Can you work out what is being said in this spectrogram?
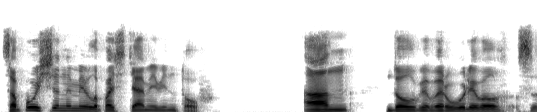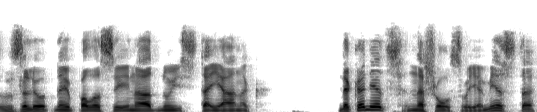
с опущенными лопастями винтов. Ан долго выруливал с взлетной полосы на одну из стоянок. Наконец нашел свое место,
